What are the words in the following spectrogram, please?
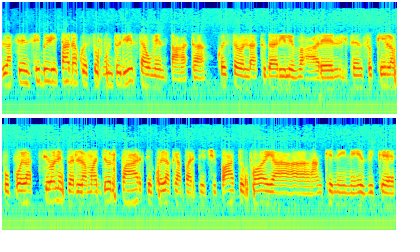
la sensibilità da questo punto di vista è aumentata, questo è un dato da rilevare, nel senso che la popolazione per la maggior parte, quella che ha partecipato poi a- anche nei mesi che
